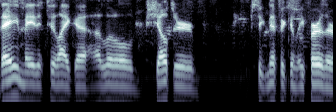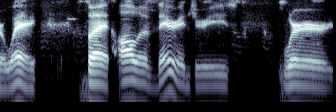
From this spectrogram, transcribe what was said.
they made it to like a, a little shelter significantly further away but all of their injuries were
